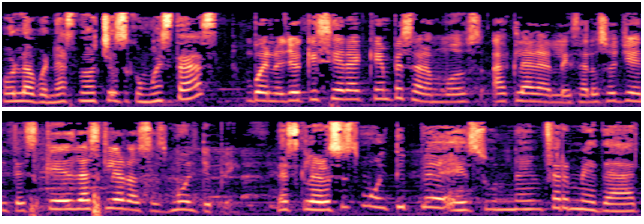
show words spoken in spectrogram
Hola, buenas noches, ¿cómo estás? Bueno, yo quisiera que empezáramos a aclararles a los oyentes qué es la esclerosis múltiple. La esclerosis múltiple es una enfermedad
